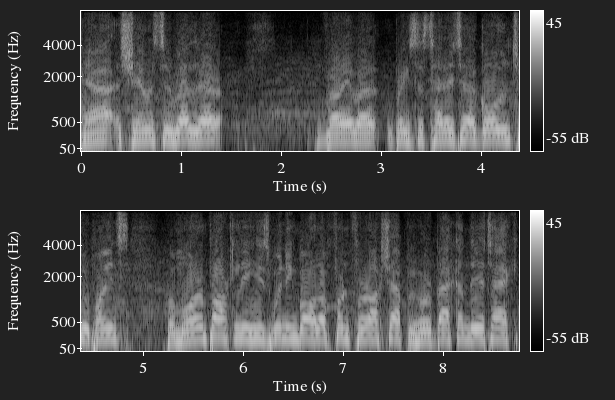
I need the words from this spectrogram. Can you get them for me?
Yeah, Seamus did well there. Very well. Brings his tally to a goal and two points. But more importantly, he's winning ball up front for Rockchapel, who are back on the attack.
